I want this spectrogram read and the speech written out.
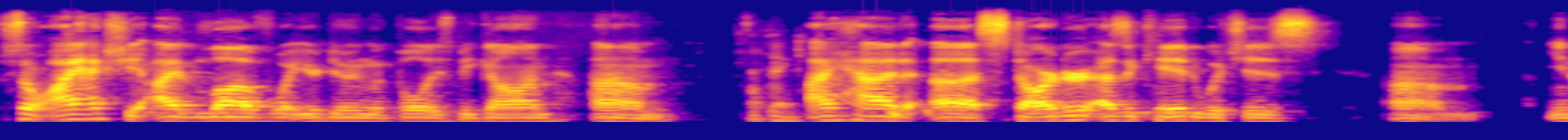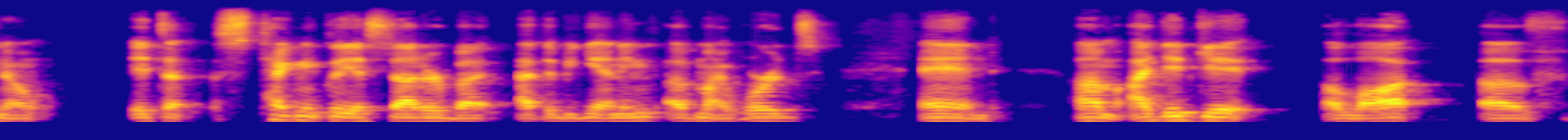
so. I actually I love what you're doing with Bullies Be Gone. Um, oh, thank you. I had a starter as a kid, which is um, you know it's a, technically a stutter, but at the beginning of my words, and um, I did get a lot of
